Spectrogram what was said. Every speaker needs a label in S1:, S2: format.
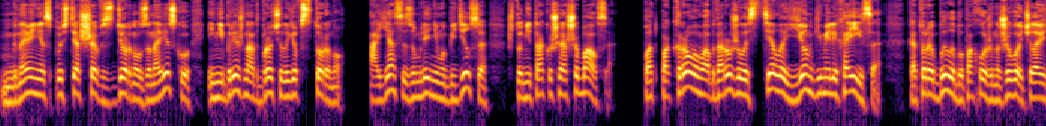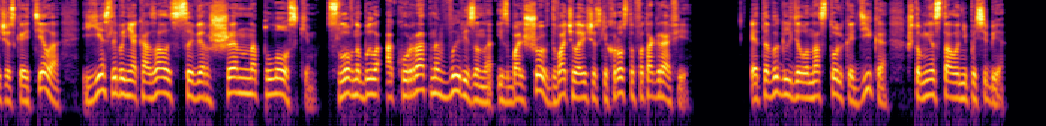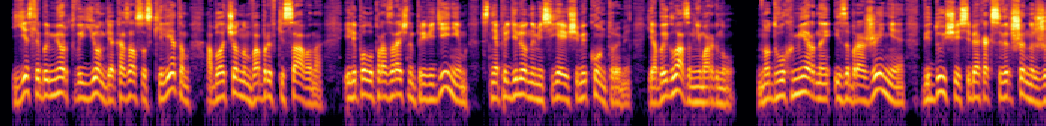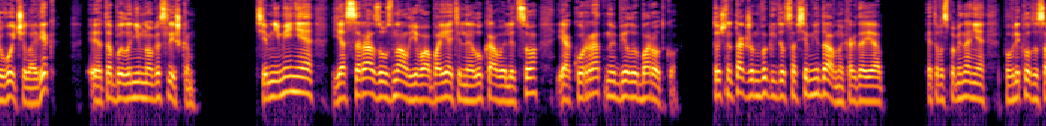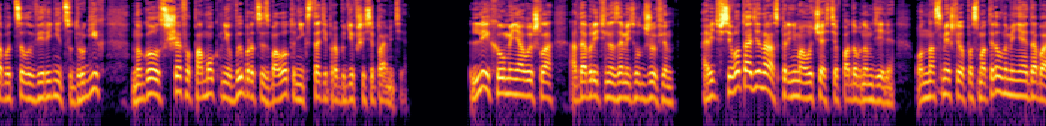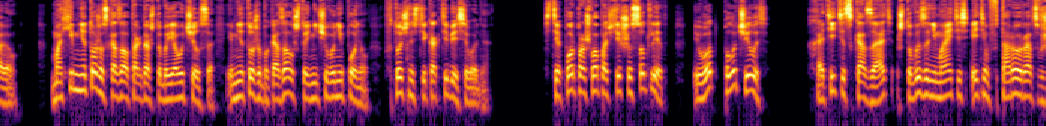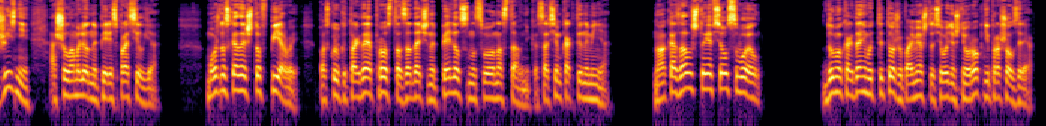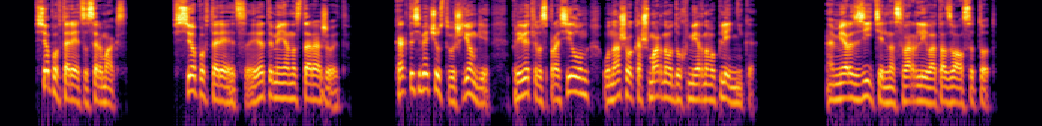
S1: Мгновение спустя шеф сдернул занавеску и небрежно отбросил ее в сторону, а я с изумлением убедился, что не так уж и ошибался. Под покровом обнаружилось тело Йонги Мелихаиса, которое было бы похоже на живое человеческое тело, если бы не оказалось совершенно плоским, словно было аккуратно вырезано из большой в два человеческих роста фотографии. Это выглядело настолько дико, что мне стало не по себе. Если бы мертвый Йонги оказался скелетом, облаченным в обрывки савана, или полупрозрачным привидением с неопределенными сияющими контурами, я бы и глазом не моргнул. Но двухмерное изображение, ведущее себя как совершенно живой человек, это было немного слишком. Тем не менее, я сразу узнал его обаятельное лукавое лицо и аккуратную белую бородку. Точно так же он выглядел совсем недавно, когда я это воспоминание повлекло за собой целую вереницу других, но голос шефа помог мне выбраться из болота не кстати пробудившейся памяти. «Лихо у меня вышло», — одобрительно заметил Джуфин. «А ведь всего-то один раз принимал участие в подобном деле». Он насмешливо посмотрел на меня и добавил. «Махи мне тоже сказал тогда, чтобы я учился, и мне тоже показал, что я ничего не понял, в точности, как тебе сегодня. С тех пор прошло почти 600 лет, и вот получилось». «Хотите сказать, что вы занимаетесь этим второй раз в жизни?» — ошеломленно переспросил я. «Можно сказать, что в первый, поскольку тогда я просто озадаченно пялился на своего наставника, совсем как ты на меня. Но оказалось, что я все усвоил. Думаю, когда-нибудь ты тоже поймешь, что сегодняшний урок не прошел зря. Все повторяется, сэр Макс. Все повторяется, и это меня настораживает. «Как ты себя чувствуешь, Йонги?» — приветливо спросил он у нашего кошмарного двухмерного пленника. Омерзительно сварливо отозвался тот.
